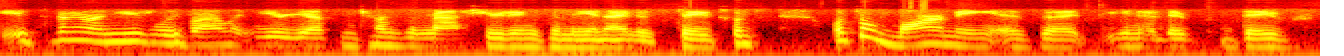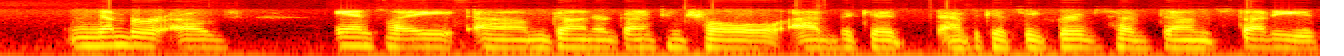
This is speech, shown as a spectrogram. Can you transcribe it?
it's been an unusually violent year, yes, in terms of mass shootings in the United States. What's what's alarming is that you know they've they've number of anti-gun um, or gun control advocate advocacy groups have done studies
